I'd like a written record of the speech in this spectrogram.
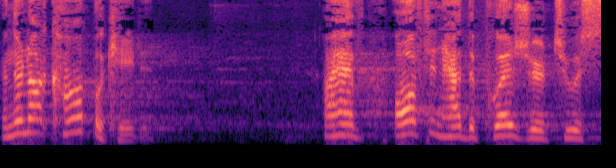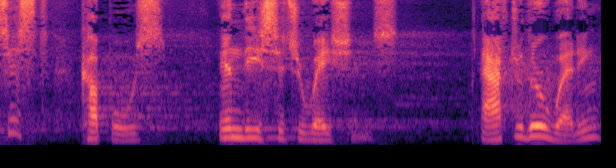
and they're not complicated. I have often had the pleasure to assist couples in these situations. After their wedding,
